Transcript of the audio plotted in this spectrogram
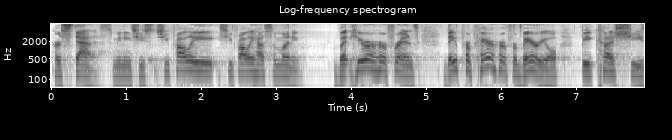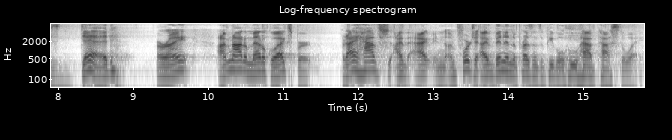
her status, meaning she's, she, probably, she probably has some money. But here are her friends. They prepare her for burial because she's dead, all right? I'm not a medical expert, but I have, I've, I, unfortunately, I've been in the presence of people who have passed away.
